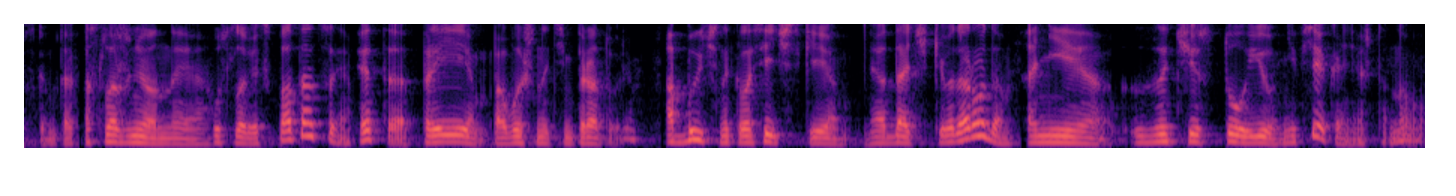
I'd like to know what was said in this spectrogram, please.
скажем так, осложненные условия эксплуатации, это при повышенной температуре. Обычно классические датчики водорода, они зачастую, не все, конечно, но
